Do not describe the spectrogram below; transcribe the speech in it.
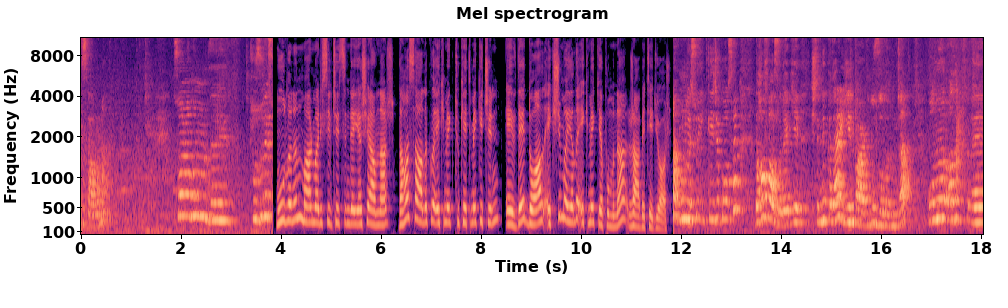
olmasını sağlamak. Sonra bunun e, tuzu ve Muğla'nın Marmaris ilçesinde yaşayanlar daha sağlıklı ekmek tüketmek için evde doğal ekşi mayalı ekmek yapımına rağbet ediyor. un ve su ekleyecek olsak daha fazla belki işte ne kadar 20 vardı buzdolabında. Onu alıp e,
